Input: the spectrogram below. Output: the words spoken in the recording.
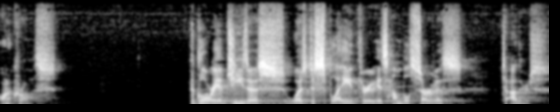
on a cross. The glory of Jesus was displayed through his humble service to others.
